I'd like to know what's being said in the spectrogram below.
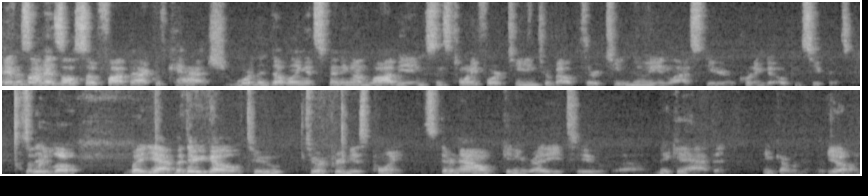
Amazon has also fought back with cash, more than doubling its spending on lobbying since 2014 to about 13 million last year, according to Open Secrets. It's So they- pretty low. but yeah, but there you go. To to our previous point, It's- they're now getting ready to uh, make it happen in government with Yeah. money.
